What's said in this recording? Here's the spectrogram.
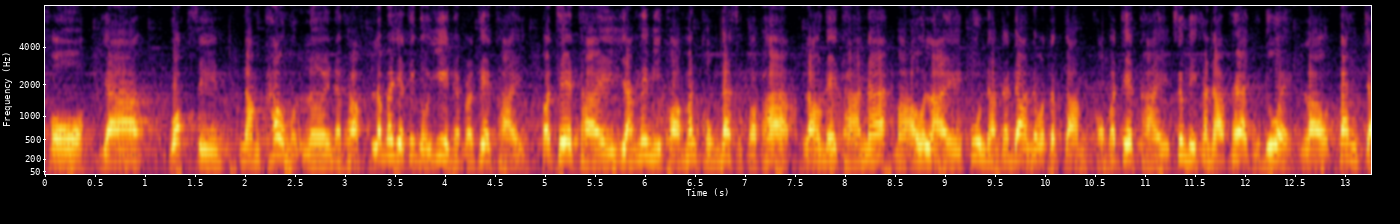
โฟยา วัคซีนนำเข้าหมดเลยนะครับ และไม่ใช่เทคโนโลยีในประเทศไทย ประเทศไทยยังไม่มีความมั่นคงด้านสุขภาพ เราในฐานะมหาวิทยาลัย ผู้นำทางด้านนวัตกรรมของประเทศไทย ซึ่งมีคณะแพทย์อยู่ด้วย เราตั้งใจ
